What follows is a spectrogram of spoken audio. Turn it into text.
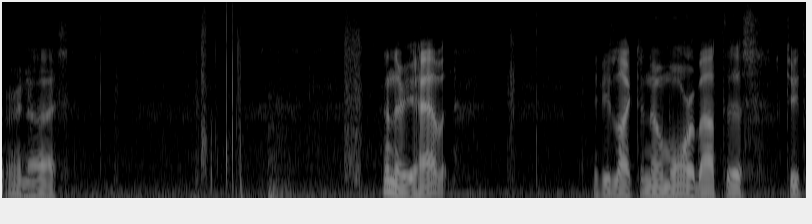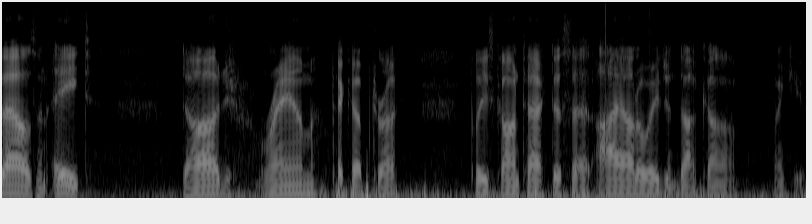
Very nice. And there you have it. If you'd like to know more about this 2008 Dodge Ram pickup truck, please contact us at iautoagent.com. Thank you.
